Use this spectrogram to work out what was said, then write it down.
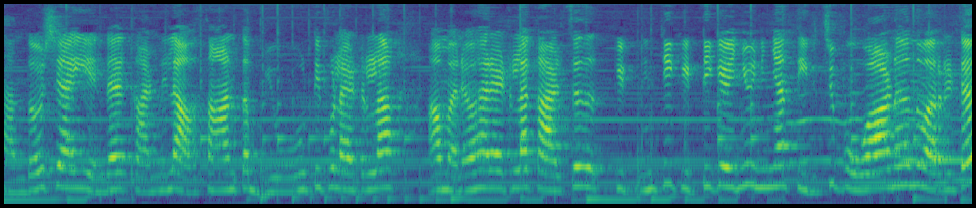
സന്തോഷമായി എന്റെ കണ്ണിൽ അവസാനത്തെ ബ്യൂട്ടിഫുൾ ആയിട്ടുള്ള ആ മനോഹരമായിട്ടുള്ള കാഴ്ച എനിക്ക് കിട്ടിക്കഴിഞ്ഞു. ഇനി ഞാൻ തിരിച്ചു പോവാണ് എന്ന് പറഞ്ഞിട്ട്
